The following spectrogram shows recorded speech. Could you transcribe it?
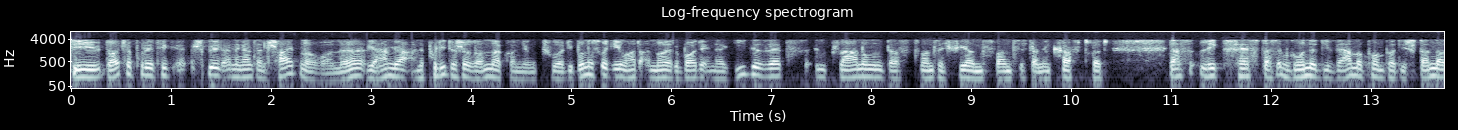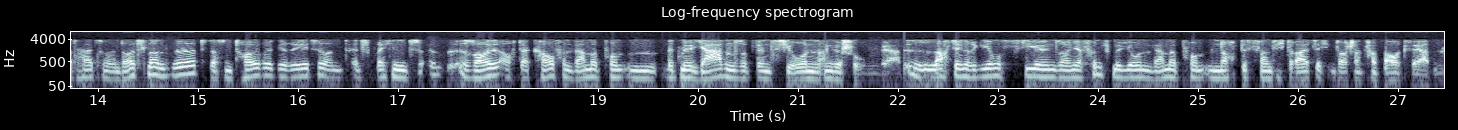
Die deutsche Politik spielt eine ganz entscheidende Rolle. Wir haben ja eine politische Sonderkonjunktur. Die Bundesregierung hat ein neues Gebäudeenergiegesetz in Planung, das 2024 dann in Kraft tritt. Das legt fest, dass im Grunde die Wärmepumpe die Standardheizung in Deutschland wird. Das sind teure Geräte und entsprechend soll auch der Kauf von Wärmepumpen mit Milliardensubventionen angeschoben werden. Nach den Regierungszielen sollen ja fünf Millionen Wärmepumpen noch bis 2030 in Deutschland verbaut werden.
